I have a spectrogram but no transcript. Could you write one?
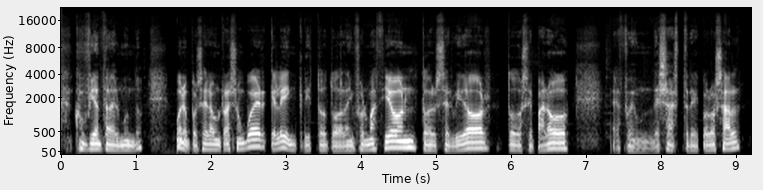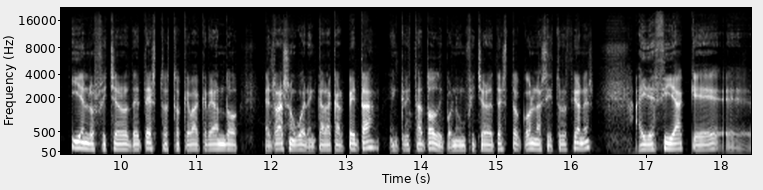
confianza del mundo. Bueno, pues era un ransomware que le encriptó toda la información, todo el servidor, todo se paró, eh, fue un desastre colosal y en los ficheros de texto, estos que va creando el ransomware en cada carpeta, encripta todo y pone un fichero de texto con las instrucciones. Ahí decía que eh,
